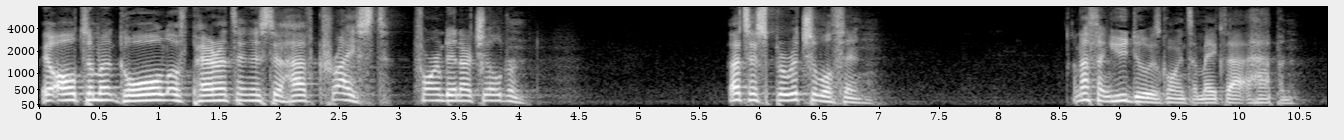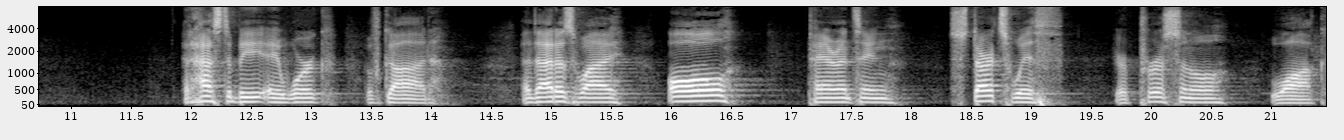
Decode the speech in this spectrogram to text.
The ultimate goal of parenting is to have Christ formed in our children. That's a spiritual thing. Nothing you do is going to make that happen. It has to be a work of God. And that is why all parenting starts with your personal walk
